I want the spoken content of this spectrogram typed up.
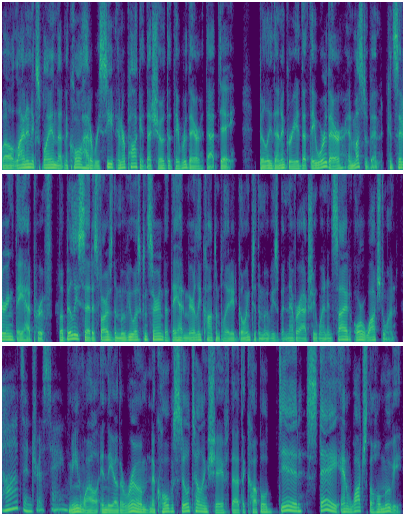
Well, Lynham explained that Nicole had a receipt in her pocket that showed that they were there that day. Billy then agreed that they were there and must have been, considering they had proof. But Billy said, as far as the movie was concerned, that they had merely contemplated going to the movies but never actually went inside or watched one. That's interesting. Meanwhile, in the other room, Nicole was still telling Schaeff that the couple did stay and watch the whole movie.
